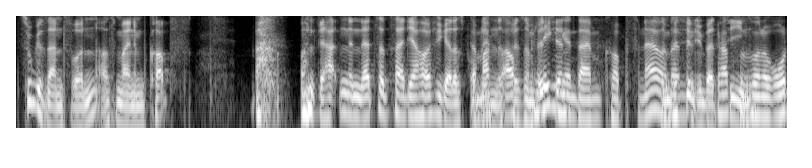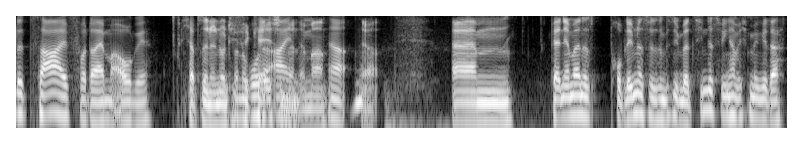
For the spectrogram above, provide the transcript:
zugesandt wurden aus meinem Kopf. Und wir hatten in letzter Zeit ja häufiger das Da Problem, macht dass wir so ein bisschen, in deinem Kopf, ne? so ein Und bisschen Hast überziehen. du so eine rote Zahl vor deinem Auge. ich habe so eine eine rote Notification dann immer. ja. ja. Ähm, wir hatten immer das Problem, dass wir so ein bisschen überziehen, deswegen habe ich mir gedacht,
